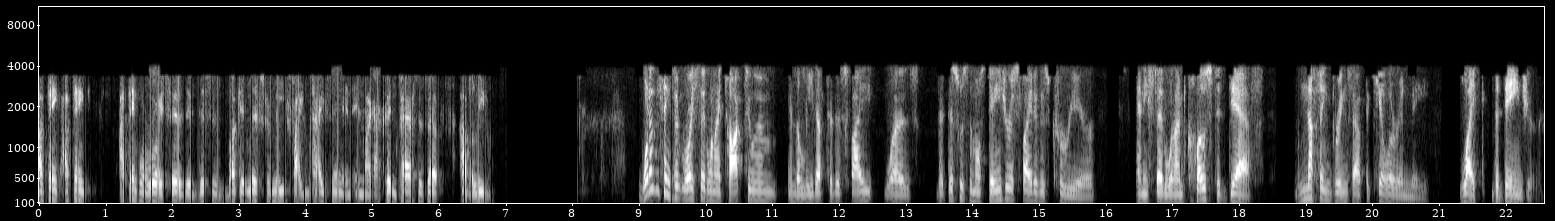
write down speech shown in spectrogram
I think I think I think when Roy says that this is bucket list for me, fighting Tyson, and, and like I couldn't pass this up, I believe him. One of the things that Roy said when I talked to him in the lead up to this fight was that this was the most dangerous fight of his career, and he said, "When I'm close to death, nothing brings out the killer in me." like the danger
